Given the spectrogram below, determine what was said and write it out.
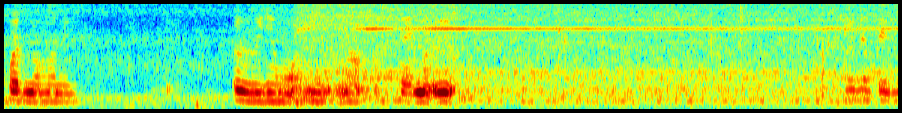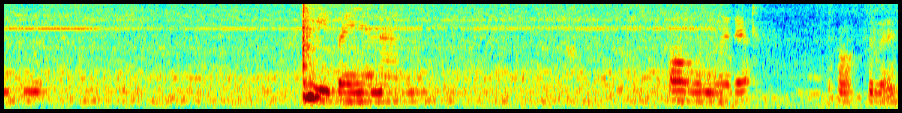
คนมามันงเออยังหมดอีกเนาะใส่มาอีก ก็เป็นพืชมีใบยานางพอกลงเลยเด้อทอกซะเลย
